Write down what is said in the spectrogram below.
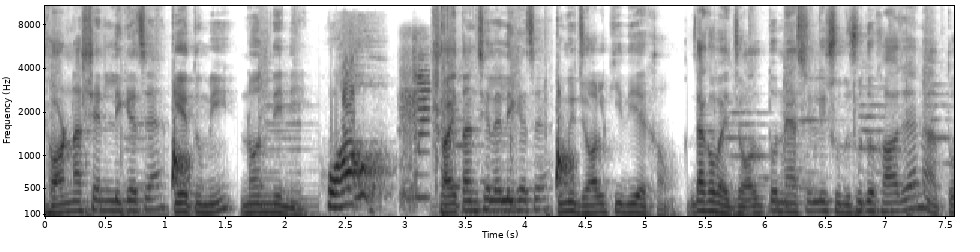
ঝর্ণা সেন লিখেছে কে তুমি? নন্দিনী। শয়তান ছেলে লিখেছে তুমি জল কি দিয়ে খাও? দেখো ভাই জল তো ন্যাচারালি শুধু শুধু খাওয়া যায় না তো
